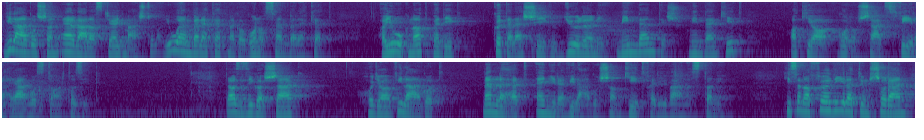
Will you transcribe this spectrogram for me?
világosan elválasztja egymástól a jó embereket, meg a gonosz embereket. A jóknak pedig kötelességük gyűlölni mindent és mindenkit, aki a gonoszság szférájához tartozik. De az az igazság, hogy a világot nem lehet ennyire világosan kétfelé választani. Hiszen a földi életünk során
